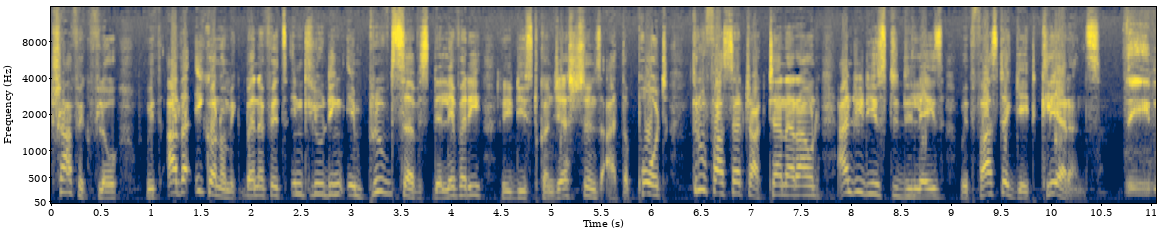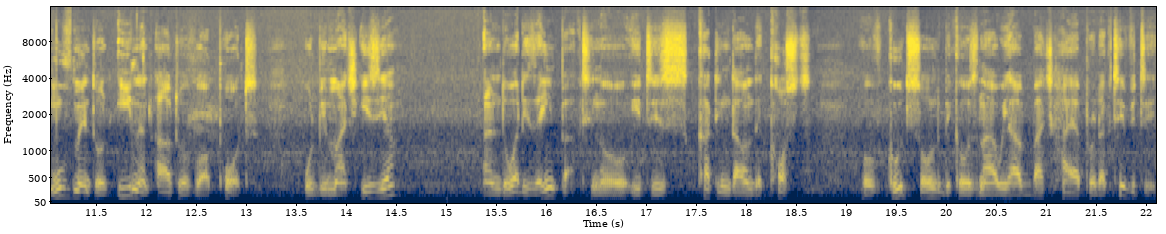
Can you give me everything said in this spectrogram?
traffic flow with other economic benefits including improved service delivery, reduced congestions at the port through faster truck turnaround and reduced delays with faster gate clearance. The movement on in and out of our port will be much easier. And what is the impact? You know, it is cutting down the cost of goods sold because now we have much higher productivity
